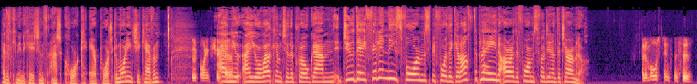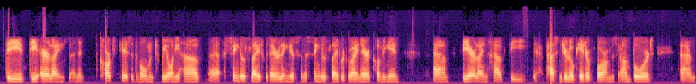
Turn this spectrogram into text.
Head of Communications at Cork Airport. Good morning to you, Kevin. Good morning, Patricia. And you, uh, you're welcome to the programme. Do they fill in these forms before they get off the plane, or are the forms filled in at the terminal? Well, in most instances, the, the airlines, and in Cork's case at the moment, we only have uh, a single flight with Aer Lingus and a single flight with Ryanair coming in. Um, the airline have the passenger locator forms on board. Um,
